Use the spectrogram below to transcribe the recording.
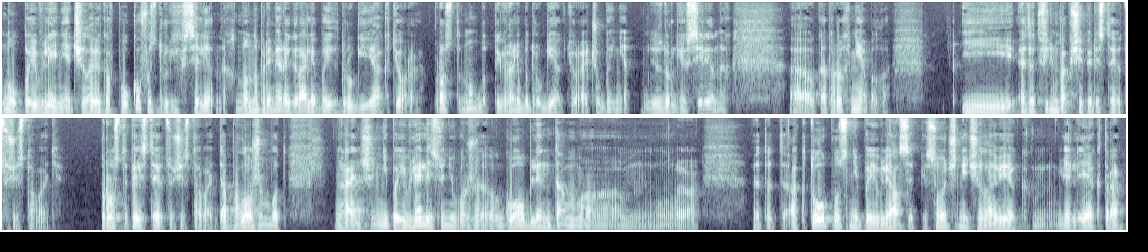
ну, появление Человеков-пауков из других вселенных. Но, например, играли бы их другие актеры. Просто, ну, вот играли бы другие актеры, а что бы и нет, из других вселенных, э, которых не было. И этот фильм вообще перестает существовать. Просто перестает существовать. Да, положим, вот раньше не появлялись у него же Гоблин, там э, э, этот Октопус не появлялся, Песочный Человек, Электро,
